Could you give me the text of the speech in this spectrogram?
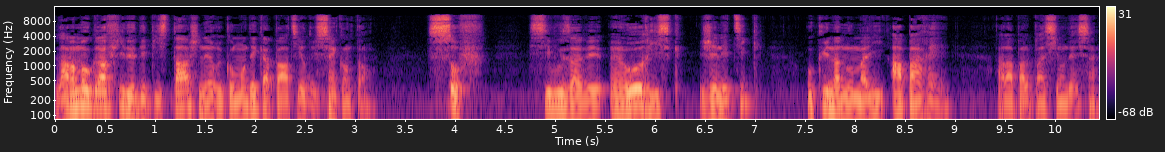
La mammographie de dépistage n'est recommandée qu'à partir de 50 ans, sauf si vous avez un haut risque génétique ou qu'une anomalie apparaît à la palpation des seins.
